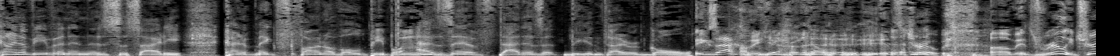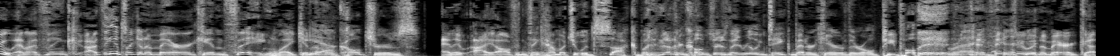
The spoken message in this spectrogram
kind of even in this society kind of make fun of old people Mm-hmm. as if that isn't the entire goal. Exactly. Yeah. it's true. Um, it's really true. And I think, I think it's like an American thing. Like in Yeah. other cultures, and it, I often think how much it would suck, but in other cultures, they really take better care of their old people Right. than they do in America.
